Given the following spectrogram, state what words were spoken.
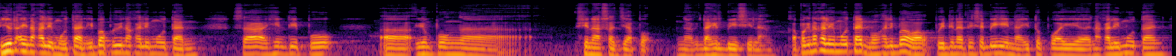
yun ay nakalimutan. Iba po yung nakalimutan sa hindi po uh, yung pong uh, sinasadya po na dahil busy lang. Kapag nakalimutan mo, halimbawa, pwede natin sabihin na ito po ay uh, nakalimutan,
